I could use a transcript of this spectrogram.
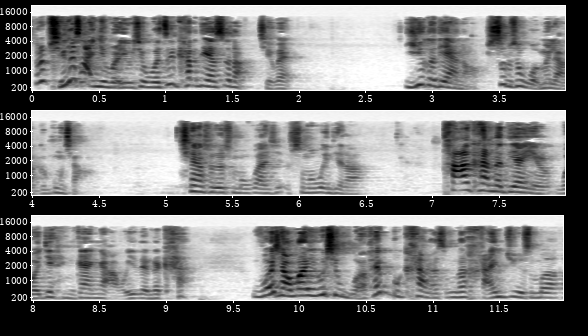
她说凭啥你玩游戏？我正看着电视呢。请问，一个电脑是不是我们两个共享？牵扯到什么关系？什么问题呢？她看的电影，我就很尴尬，我就在那看。我想玩游戏，我才不看了。什么韩剧，什么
